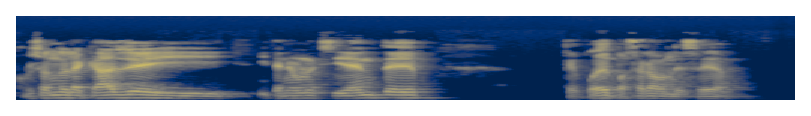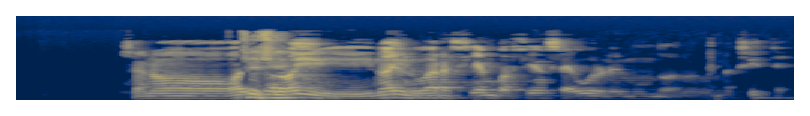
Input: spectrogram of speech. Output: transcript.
cruzando la calle y, y tener un accidente, te puede pasar a donde sea. O sea, no, hoy Sí, por sí. hoy no hay un lugar 100% seguro en el mundo, no, no existe.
